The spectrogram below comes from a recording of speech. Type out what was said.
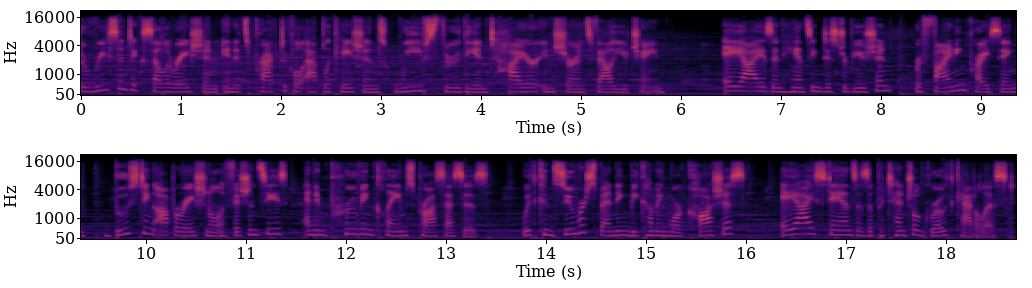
the recent acceleration in its practical applications weaves through the entire insurance value chain. AI is enhancing distribution, refining pricing, boosting operational efficiencies, and improving claims processes. With consumer spending becoming more cautious, AI stands as a potential growth catalyst.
